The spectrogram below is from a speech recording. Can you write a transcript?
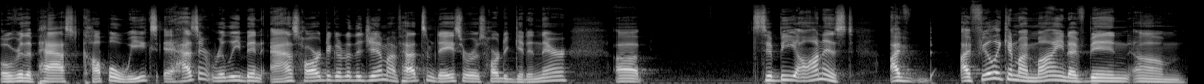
over the past couple weeks, it hasn't really been as hard to go to the gym. I've had some days where it was hard to get in there. Uh, to be honest, I've I feel like in my mind I've been um,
